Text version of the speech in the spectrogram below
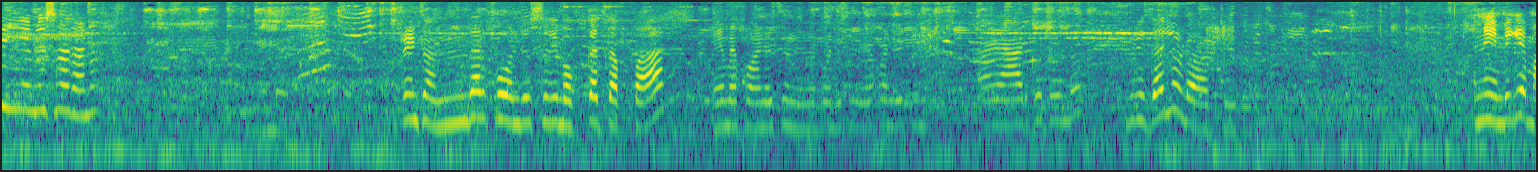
ఏం ఫ్రెండ్స్ అందరు ఫోన్ చూస్తుంది మొక్క తప్ప. ఏమే ఫోన్ చేస్తుంది? ఏమే ఫోన్ చేస్తుంది? ఏమే ఫోన్ చేస్తుంది? ఆయన ఆడుకుంటుండు. మీరు ఇద్దరు లూడో ఆడుతుంది నేను ఎంబీ గేమ్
